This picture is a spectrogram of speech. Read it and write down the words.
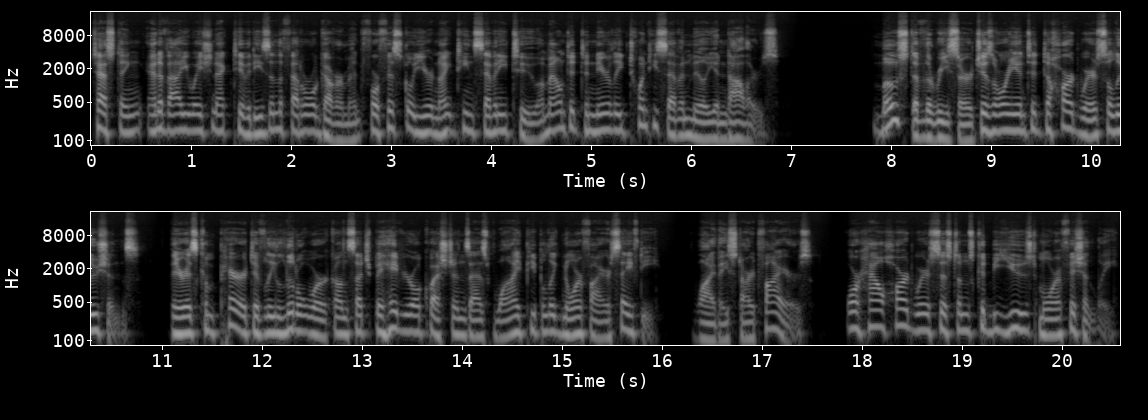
testing, and evaluation activities in the federal government for fiscal year 1972 amounted to nearly $27 million. Most of the research is oriented to hardware solutions. There is comparatively little work on such behavioral questions as why people ignore fire safety, why they start fires, or how hardware systems could be used more efficiently.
